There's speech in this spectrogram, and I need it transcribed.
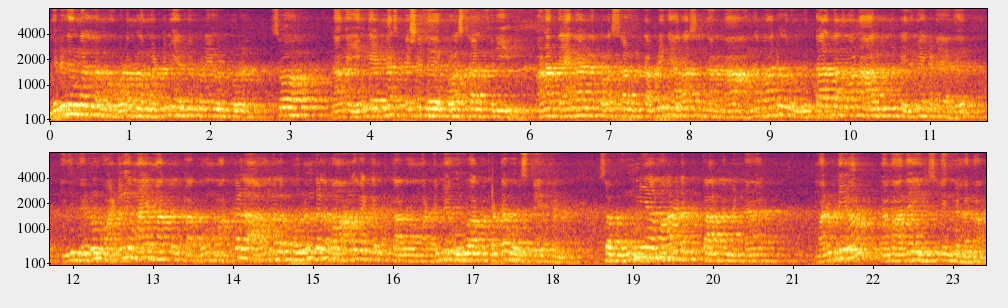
மிருகங்கள் நம்ம உடம்புல மட்டுமே இருக்கக்கூடிய ஒரு பொருள் ஸோ நாங்கள் எங்கள் என்ன ஸ்பெஷலு கொலஸ்ட்ரால் ஃப்ரீ ஆனால் தேங்காய் எண்ணெய் கொலஸ்ட்ரால் இருக்கு அப்படின்னு யாராவது சொன்னாங்கன்னா அந்த மாதிரி ஒரு முட்டாள்தனமான ஆர்குமெண்ட் எதுவுமே கிடையாது இது வெறும் வணிக மயமாக்கலுக்காகவும் மக்களை அவங்கள பொருள்களை வாங்க வைக்கிறதுக்காகவும் மட்டுமே உருவாக்கப்பட்ட ஒரு ஸ்டேட்மெண்ட் ஸோ அப்போ உண்மையாக மாரடைப்பு காரணம் என்ன? மறுபடியும் நம்ம அதே இன்சுலின்கள் தான்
